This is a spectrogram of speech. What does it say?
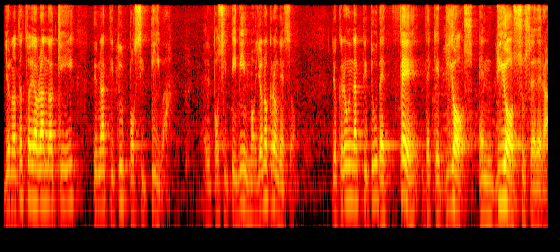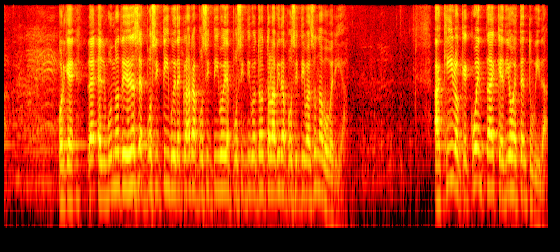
Yo no te estoy hablando aquí de una actitud positiva, el positivismo, yo no creo en eso. Yo creo una actitud de fe de que Dios, en Dios sucederá. Porque el mundo te dice ser positivo y declara positivo y es positivo toda, la vida positiva. Es una bobería. Aquí lo que cuenta es que Dios está en tu vida.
